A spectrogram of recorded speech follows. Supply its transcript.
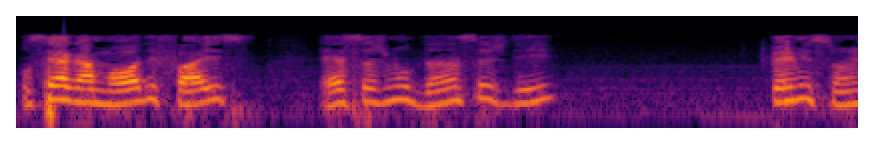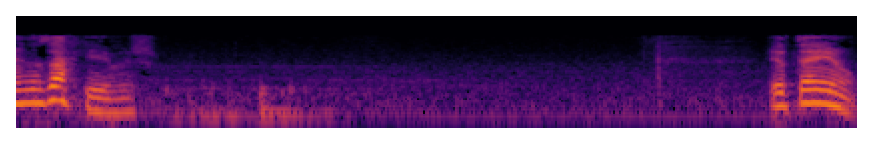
o chmod faz essas mudanças de permissões nos arquivos. Eu tenho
